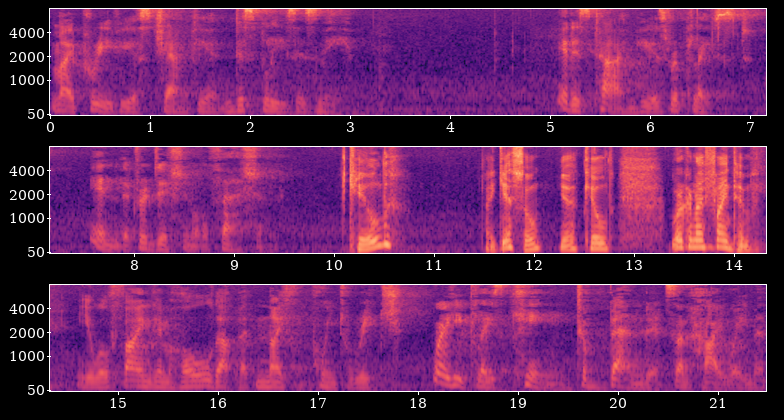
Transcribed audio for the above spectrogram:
My previous champion displeases me. It is time he is replaced, in the traditional fashion. Killed? I guess so. Yeah, killed. Where can I find him? You will find him holed up at Knife Point Ridge, where he plays king to bandits and highwaymen.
